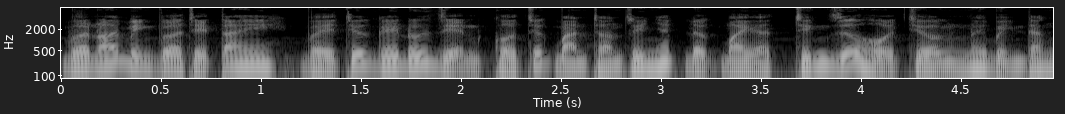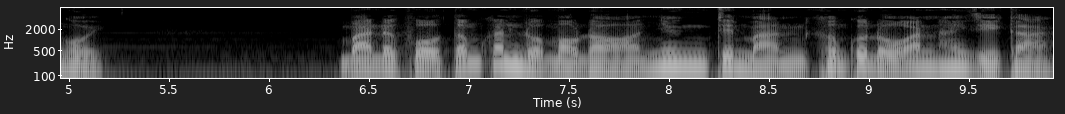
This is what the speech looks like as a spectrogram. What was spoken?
Vừa nói Bình vừa chỉ tay về chiếc ghế đối diện của chiếc bàn tròn duy nhất được bày ở chính giữa hội trường nơi Bình đang ngồi. Bàn được phủ tấm khăn lụa màu đỏ nhưng trên bàn không có đồ ăn hay gì cả.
